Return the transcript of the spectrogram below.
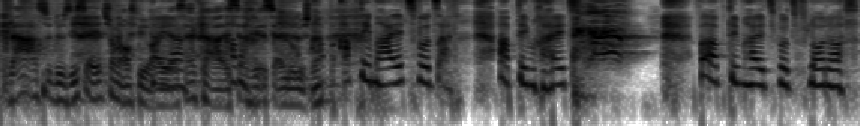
klar, hast du, du siehst ja jetzt schon aus wie Barbie. Ja, ja. Ist ja klar, ist ja, Aber- ist ja logisch, ne? Ab, ab dem Hals wird's an. Ab dem Hals. ab dem Hals wird's flodders.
